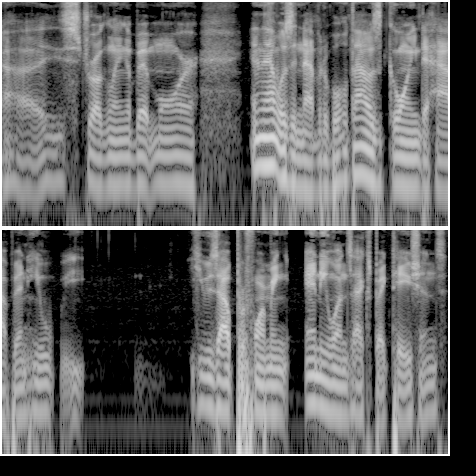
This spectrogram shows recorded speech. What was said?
Uh, he's struggling a bit more, and that was inevitable. That was going to happen. He he, was outperforming anyone's expectations.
